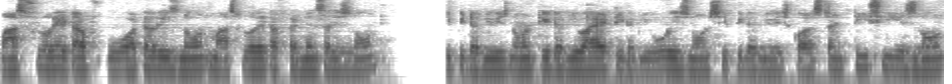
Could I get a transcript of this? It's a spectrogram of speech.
mass flow rate of water is known mass flow rate of condenser is known cpw is known twi two is known cpw is constant tc is known.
